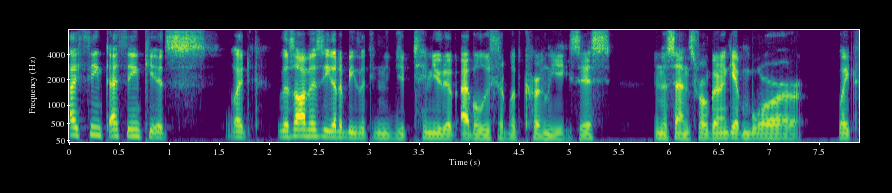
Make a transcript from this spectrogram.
I think I think it's like there's obviously going to be the continued evolution of what currently exists. In the sense, we're going to get more like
